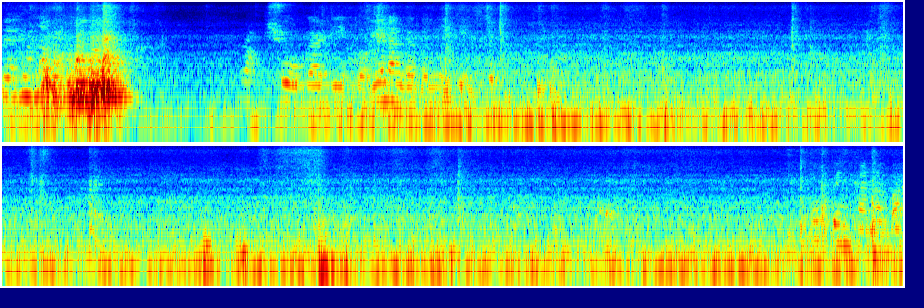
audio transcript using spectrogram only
Meron ako mga rock sugar dito. Yun ang gagamitin ko. Open ka na ba?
